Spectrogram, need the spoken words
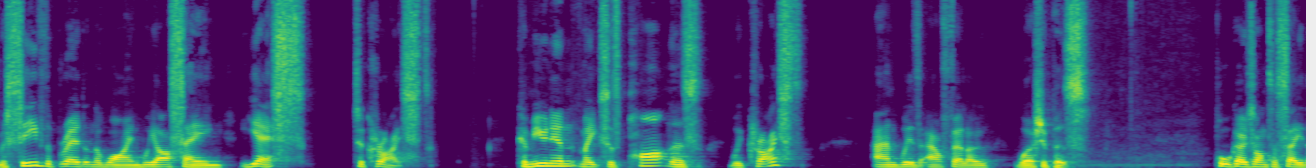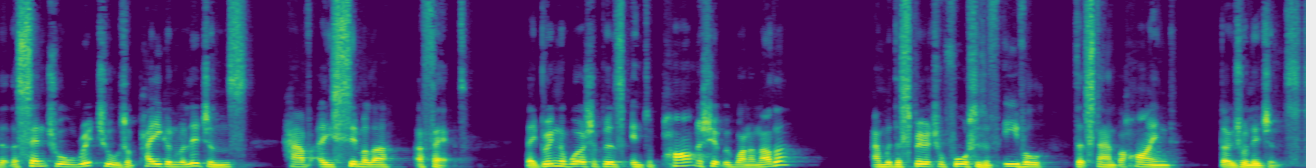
receive the bread and the wine, we are saying yes to Christ. Communion makes us partners with Christ and with our fellow worshippers. Paul goes on to say that the central rituals of pagan religions have a similar effect. They bring the worshippers into partnership with one another and with the spiritual forces of evil that stand behind those religions.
